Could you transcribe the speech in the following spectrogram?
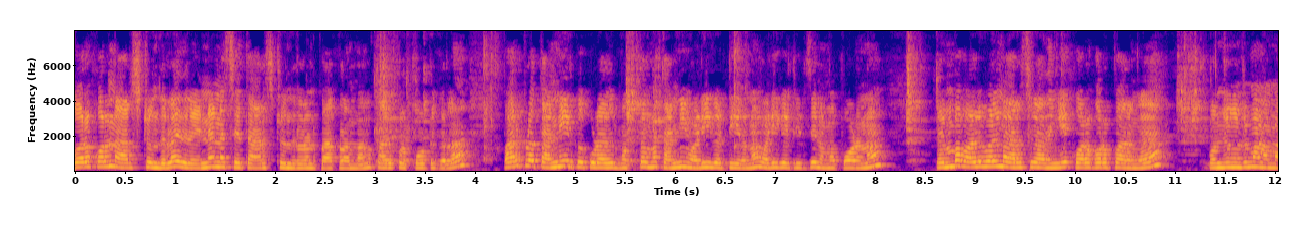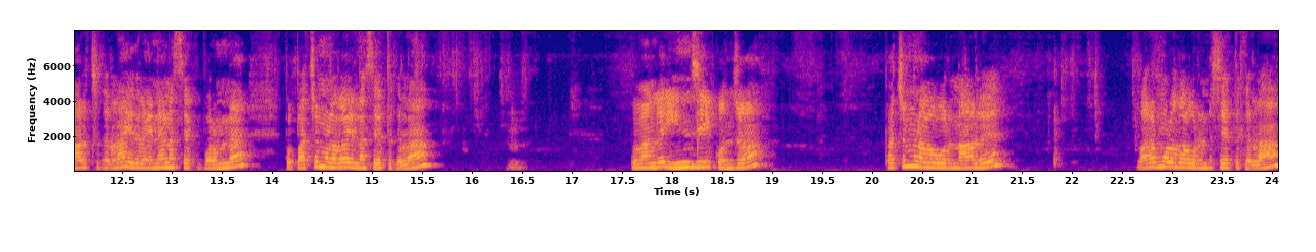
குறை குறைன்னு அரைச்சிட்டு வந்துடலாம். இதில் என்னென்ன சேர்த்து அரைச்சிட்டு வந்துடலாம்னு பார்க்கலாம் வாங்க. பருப்பில் போட்டுக்கலாம். பருப்பில் தண்ணி இருக்கக்கூடாது. மொத்தமாக தண்ணி வடிகட்டிடணும். வடிகட்டிடுச்சு நம்ம போடணும். ரொம்ப வலுவலுன்னு அரைச்சிடாதீங்க. குறை குறைப்பாருங்க கொஞ்சம் கொஞ்சமாக நம்ம அரைச்சிக்கலாம். இதில் என்னென்ன சேர்க்க போகிறோம்னா இப்போ பச்சை மிளகாய் எல்லாம் சேர்த்துக்கலாம். இப்போ வாங்க இஞ்சி கொஞ்சம். பச்சை மிளகாய் ஒரு நாலு. வரமிளகா ஒரு ரெண்டு சேர்த்துக்கலாம்.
